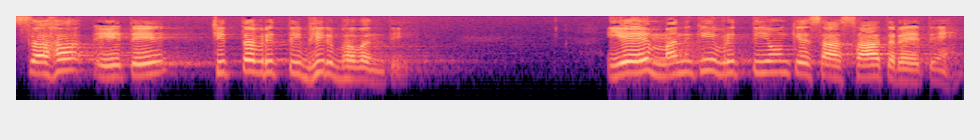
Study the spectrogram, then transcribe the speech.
सह एते चित्तवृत्ति भीर भवंती ये मन की वृत्तियों के साथ साथ रहते हैं।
